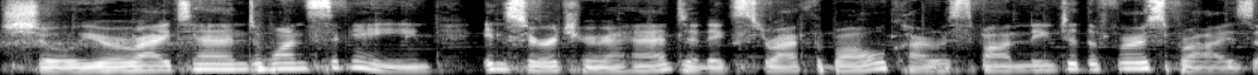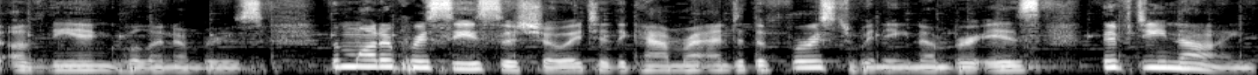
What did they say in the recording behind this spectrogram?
Show your right hand once again. Insert your hand and extract the ball corresponding to the first prize of the Anguilla numbers. The model proceeds to show it to the camera and the first winning number is 59.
